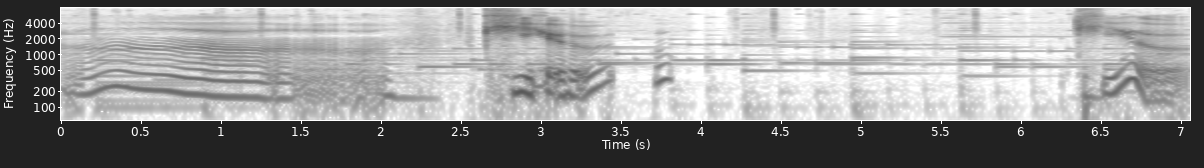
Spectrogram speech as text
Oh, cute. Cute.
